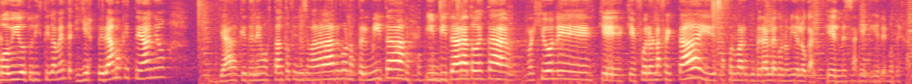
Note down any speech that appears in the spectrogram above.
movido turísticamente y esperamos que este año ya que tenemos tanto fin de semana largo, nos permita invitar a todas estas regiones que, que fueron afectadas y de esa forma recuperar la economía local, que es el mensaje que queremos dejar.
